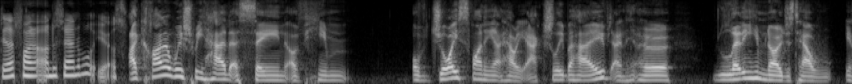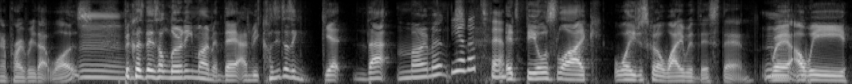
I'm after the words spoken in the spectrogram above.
did I find it understandable? Yes. I kind of wish we had a scene of him, of Joyce finding out how he actually behaved and her letting him know just how inappropriate that was. Mm. Because there's a learning moment there, and because he doesn't get that moment, Yeah, that's fair. it feels like, well, you just got away with this then. Where Mm. are we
